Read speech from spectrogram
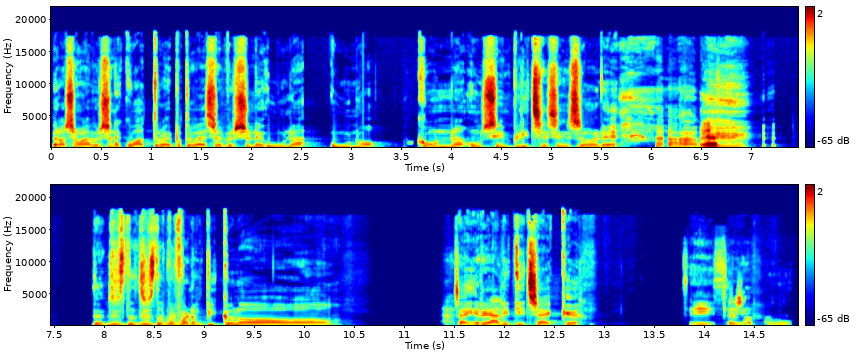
Però siamo alla versione 4 e poteva essere versione 1, 1 con un semplice sensore. Eh? giusto, giusto per fare un piccolo... Cioè, reality check. Sì, sì. Esattamente.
